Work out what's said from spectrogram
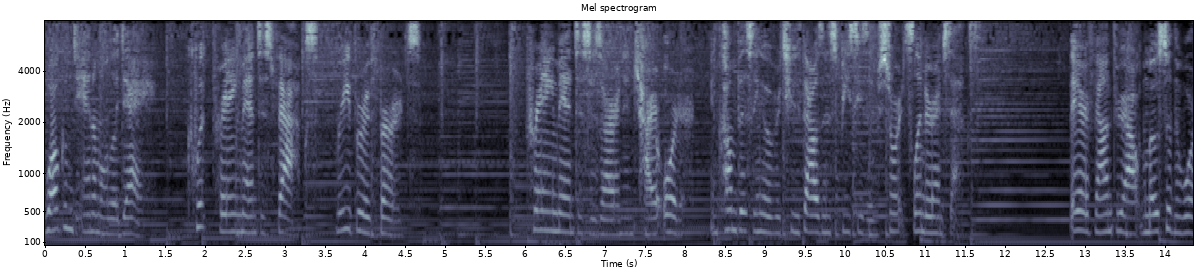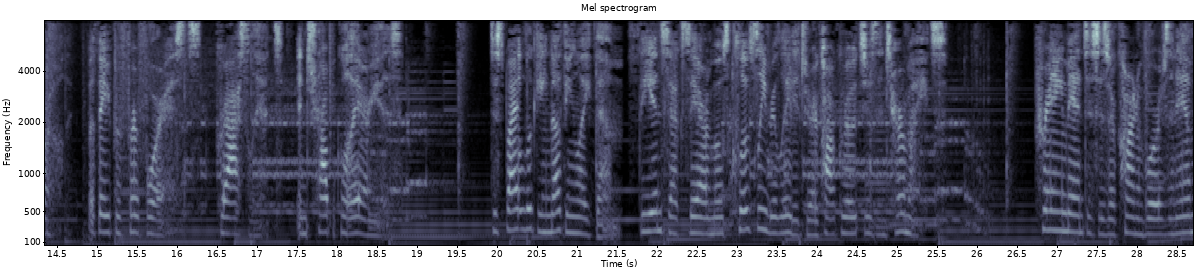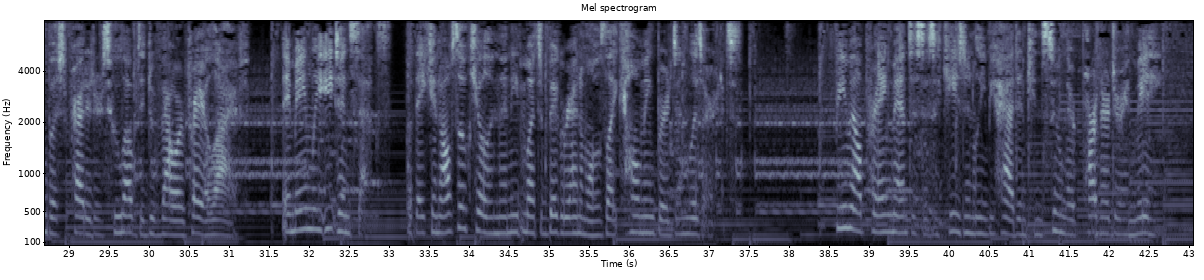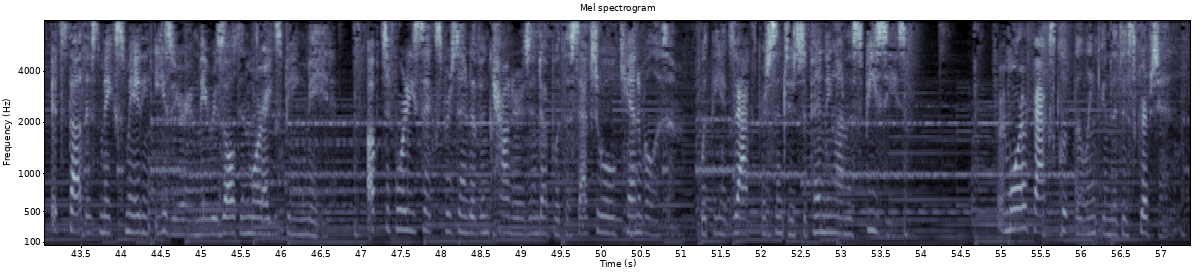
Welcome to Animal a Day! Quick praying mantis facts, Reaper of birds. Praying mantises are an entire order, encompassing over 2,000 species of short slender insects. They are found throughout most of the world, but they prefer forests, grasslands, and tropical areas. Despite looking nothing like them, the insects they are most closely related to are cockroaches and termites. Praying mantises are carnivores and ambush predators who love to devour prey alive. They mainly eat insects, but they can also kill and then eat much bigger animals like hummingbirds and lizards. Female praying mantises occasionally behead and consume their partner during mating. It's thought this makes mating easier and may result in more eggs being made. Up to 46% of encounters end up with a sexual cannibalism, with the exact percentage depending on the species, for more facts click the link in the description.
